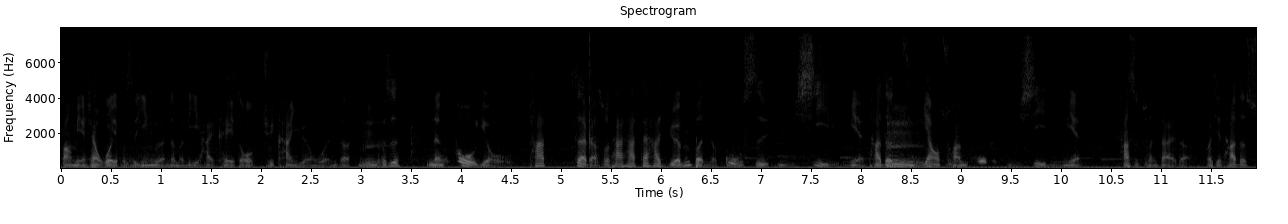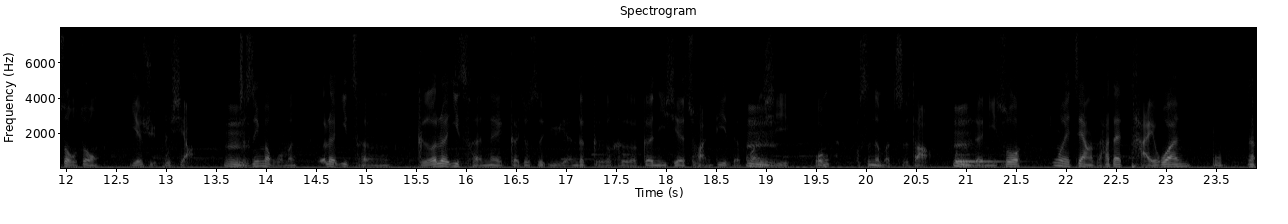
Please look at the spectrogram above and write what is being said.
方面，像我也不是英文那么厉害，可以都去看原文的，嗯，可是能够有他。代表说他他在他原本的故事语系里面，他的主要传播的语系里面，它是存在的，而且它的受众也许不小，嗯，只是因为我们隔了一层，隔了一层那个就是语言的隔阂跟一些传递的关系，我是那么知道，嗯，对，你说因为这样子，他在台湾不，那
